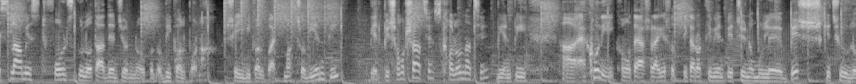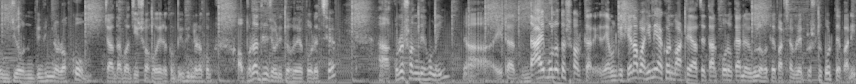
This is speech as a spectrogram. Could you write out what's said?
ইসলামিস্ট ফোর্সগুলো তাদের জন্য কোনো বিকল্প না। সেই বিকল্প একমাত্র বিএনপি। বিএনপির সমস্যা আছে, স্খলন আছে। বিএনপি এখনই ক্ষমতায় আসার আগে সত্যিকার অর্থে বিএনপি তৃণমূলে বেশ কিছু লোকজন বিভিন্ন রকম চাঁদাবাজি সহ এরকম বিভিন্ন রকম অপরাধে জড়িত হয়ে পড়েছে। কোনো সন্দেহ নেই এটা দায় মূলত সরকারের, এমনকি সেনাবাহিনী এখন মাঠে আছে তারপরও কেন এগুলো হতে পারছে আমরা প্রশ্ন করতে পারি।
